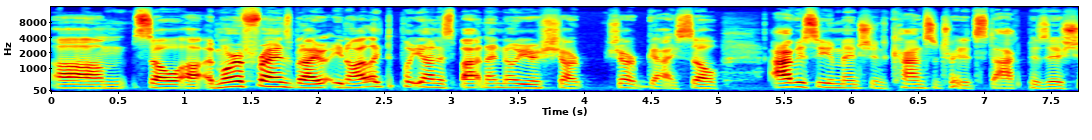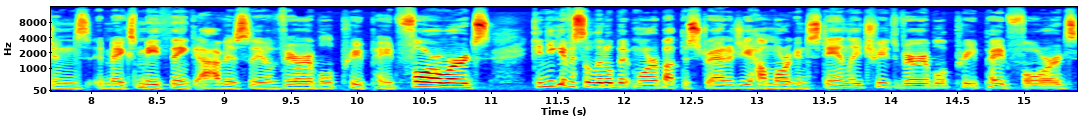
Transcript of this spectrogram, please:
Um, so uh, we're friends, but I you know I like to put you on the spot, and I know you're a sharp sharp guy. So obviously you mentioned concentrated stock positions. It makes me think obviously of variable prepaid forwards. Can you give us a little bit more about the strategy, how Morgan Stanley treats variable prepaid forwards,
